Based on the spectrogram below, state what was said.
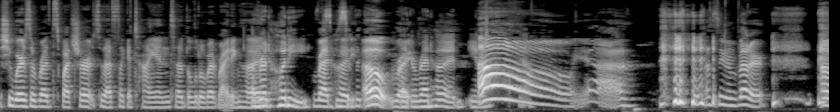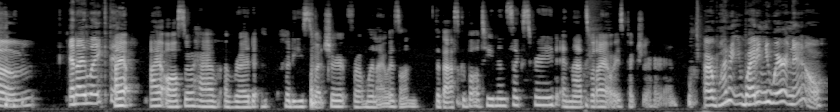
she wears a red sweatshirt, so that's like a tie-in to the Little Red Riding Hood. A red hoodie. Red hoodie. Oh, Like a red hood. You know? Oh, yeah. That's even better. Um, and I like that. I I also have a red hoodie sweatshirt from when I was on the basketball team in sixth grade, and that's what I always picture her in. or why don't you? Why didn't you wear it now?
